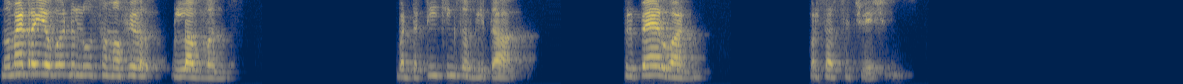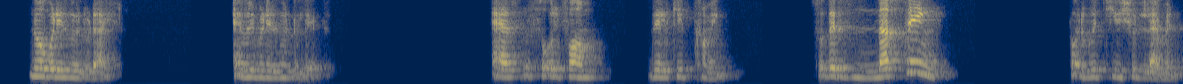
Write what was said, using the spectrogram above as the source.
no matter you're going to lose some of your loved ones, but the teachings of Gita prepare one for such situations. Nobody is going to die. Everybody's going to live. As the soul form, they'll keep coming. So there is nothing for which you should lament.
